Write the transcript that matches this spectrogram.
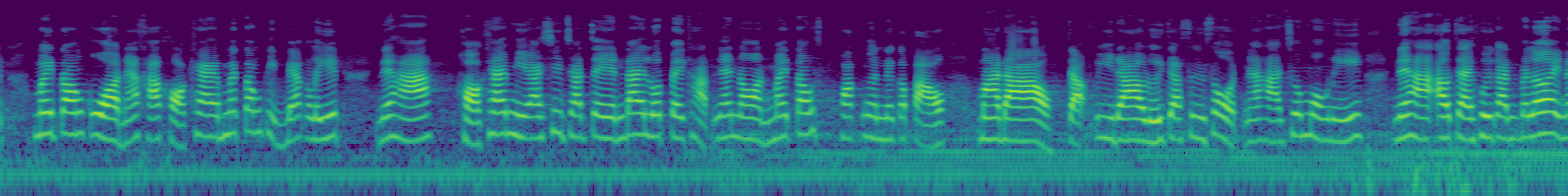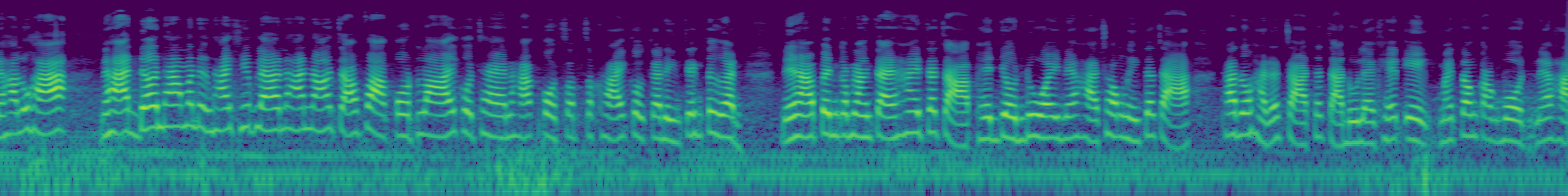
ส ไม่ต้องกลัวนะคะ ขอแค่ไม่ต้องติดแบ็กลิสต์นะคะขอแค่มีอาชีพชัดเจนได้รถไปขับแน่นอน ไม่ต้องควักเงินในกระเป๋ามาดาวจะฟรีดาวหรือจะซื้อสดนะคะ ชั่วโมงนี้นะคะเอาใจคุยกันไปเลยนะคะ ลูกค้านะคะเดินทางมาถึงท้ายคลิปแล้วนะคะน้องจ๋าฝากกดไลค์กดแชร์นะคะ กด subscribe กดกระดิ่งแจ้งเตือนนะคะเป็นกำลังใจให้จ้าจ๋าเพชรยนต์ด้วยนะคะ ช่องนี้จ้าจ๋าถ้าโทรหาจ้าจ๋าจ้าจ๋าดูแลเคสเองไม่ต้องกังวลนะคะ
